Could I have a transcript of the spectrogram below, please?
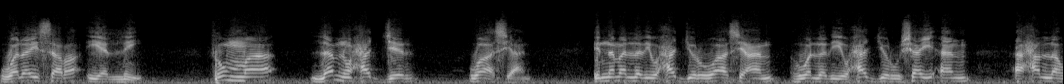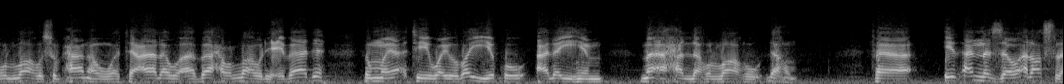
وليس رأيا لي ثم لم نحجر واسعا. إنما الذي يحجر واسعا هو الذي يحجر شيئا أحله الله سبحانه وتعالى وأباحه الله لعباده ثم يأتي ويضيق عليهم ما أحله الله لهم. فإذ أن الزواج الأصل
